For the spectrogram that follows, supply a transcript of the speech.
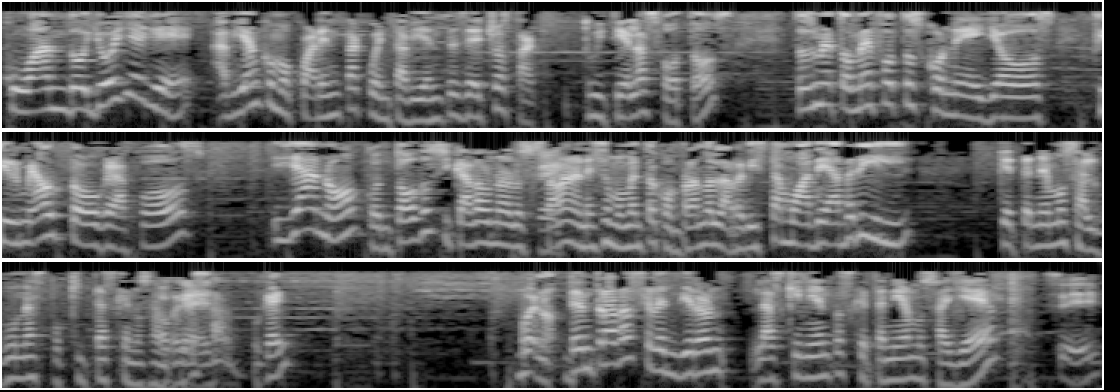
cuando yo llegué, habían como 40 cuentavientes, de hecho hasta tuiteé las fotos. Entonces me tomé fotos con ellos, firmé autógrafos y ya no, con todos y cada uno de los que estaban en ese momento comprando la revista MOA de abril, que tenemos algunas poquitas que nos han Ok. regresado, ¿ok? Bueno, de entrada se vendieron las 500 que teníamos ayer. Sí.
